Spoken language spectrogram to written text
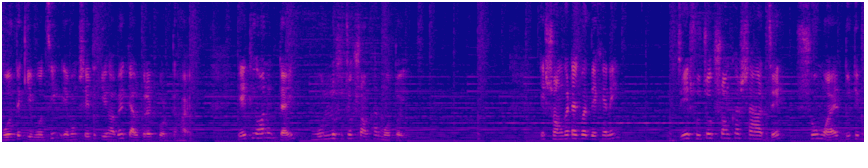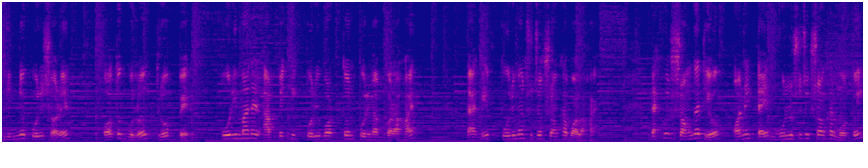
বলতে কি বুঝি এবং সেটি কীভাবে ক্যালকুলেট করতে হয়। এটি অনেকটাই মূল্যসূচক সংখ্যার মতোই। এই সংখ্যাটা একবার দেখে নেই। যে সূচক সংখ্যার সাহায্যে সময়ের দুটি ভিন্ন পরিসরে কতগুলো দ্রব্যের পরিমাণের আপেক্ষিক পরিবর্তন পরিমাপ করা হয়, তাকে পরিমাণ সূচক সংখ্যা বলা হয়। দেখো, সংজ্ঞাটিও অনেকটাই মূল্যসূচক সংখ্যার মতোই,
